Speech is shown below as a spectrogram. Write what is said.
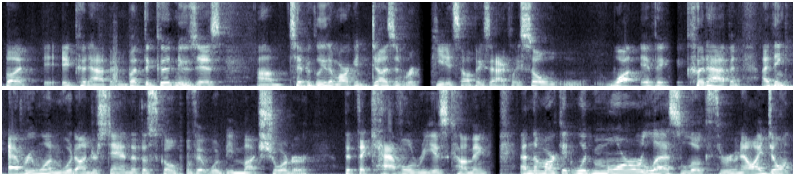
but it, could happen. But the good news is, um, typically the market doesn't repeat itself exactly. So, what if it could happen? I think everyone would understand that the scope of it would be much shorter. That the cavalry is coming, and the market would more or less look through. Now, I don't.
